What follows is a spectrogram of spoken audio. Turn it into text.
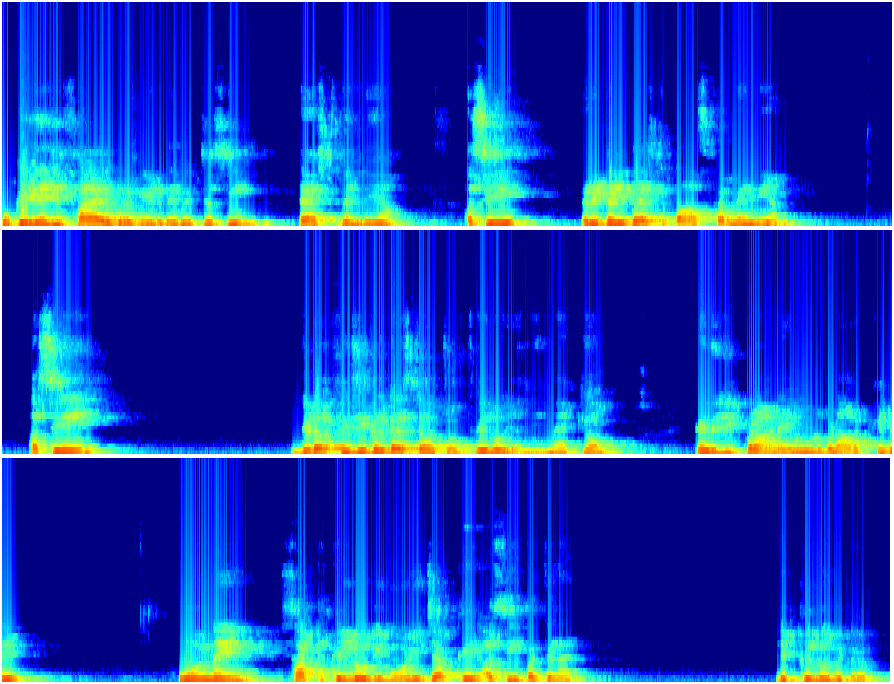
ਉਹ ਕਹਿੰਦੇ ਜੀ ਫਾਇਰ ਬ੍ਰਿਗੇਡ ਦੇ ਵਿੱਚ ਅਸੀਂ ਟੈਸਟ ਦਿੰਦੇ ਆ ਅਸੀਂ ਰਿਟਨ ਟੈਸਟ ਪਾਸ ਕਰ ਲੈਂਦੇ ਆ ਅਸੀਂ ਜਿਹੜਾ ਫਿਜ਼ੀਕਲ ਟੈਸਟ ਹੈ ਉਹ ਚੋਂ ਫੇਲ ਹੋ ਜਾਂਦੇ ਹਾਂ। ਮੈਂ ਕਿਉਂ? ਕਹਿੰਦੇ ਜੀ ਪੁਰਾਣੇ ਰੂਲ ਬਣਾ ਰੱਖੇ ਨੇ। ਉਨੇ ਹੀ 60 ਕਿਲੋ ਦੀ ਬੋਰੀ ਚੱਕ ਕੇ ਅਸੀਂ ਭੱਜਣਾ 1 ਕਿਲੋਮੀਟਰ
